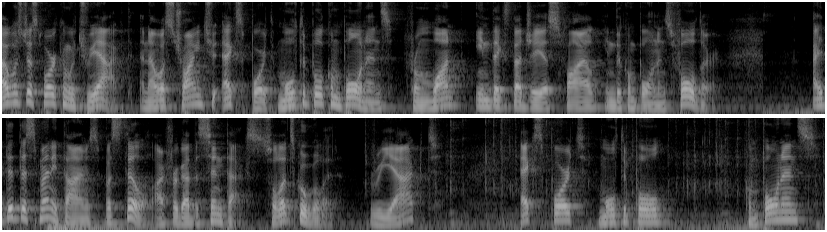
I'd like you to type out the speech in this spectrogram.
I was just working with React and I was trying to export multiple components from one index.js file in the components folder. I did this many times, but still I forgot the syntax. So let's Google it. React export multiple components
